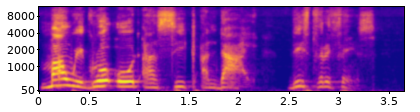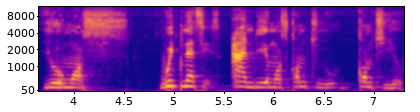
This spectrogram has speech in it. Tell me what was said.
Man will grow old and sick and die. These three things you must witness it and they must come to you come to you.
